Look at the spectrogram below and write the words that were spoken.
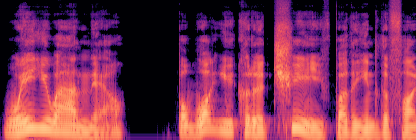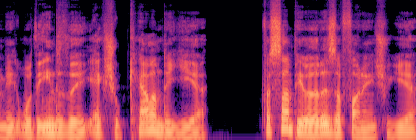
where you are now, but what you could achieve by the end of the financial or the end of the actual calendar year. For some people, it is a financial year,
